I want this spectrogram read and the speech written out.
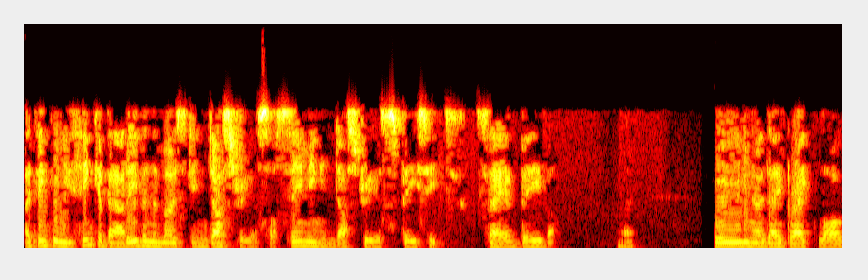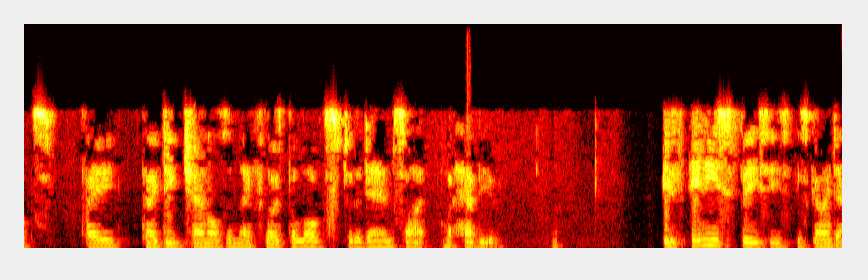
I think when you think about even the most industrious or seeming industrious species, say a beaver, right, who, you know, they break logs, they, they dig channels and they float the logs to the dam site, what have you. If any species is going to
